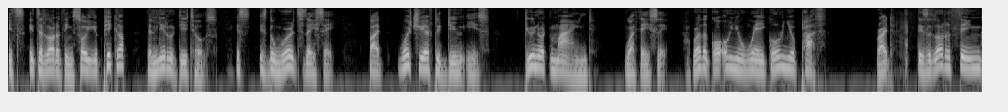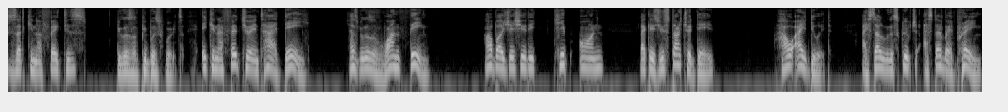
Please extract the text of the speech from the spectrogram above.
It's it's a lot of things. So you pick up the little details. It's it's the words they say. But what you have to do is do not mind what they say. Rather go on your way, go on your path. Right? There's a lot of things that can affect us because of people's words. It can affect your entire day just because of one thing. How about you actually keep on like as you start your day, how I do it, I start with the scripture. I start by praying.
